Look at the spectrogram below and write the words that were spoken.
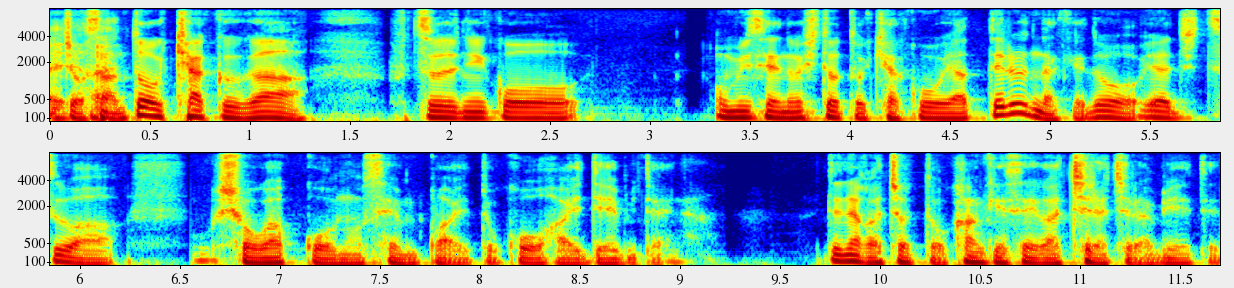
店長さんと客が、普通にこう、お店の人と客をやってるんだけど、いや、実は、小学校の先輩と後輩で、みたいな。で、なんかちょっと関係性がチラチラ見えて、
